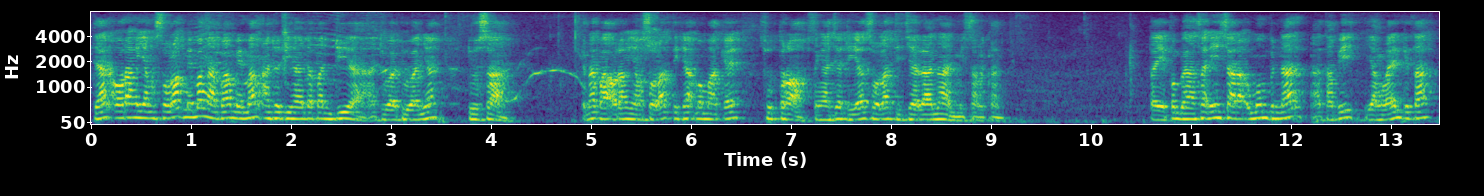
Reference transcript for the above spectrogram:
dan orang yang sholat memang apa? Memang ada di hadapan dia. Dua-duanya dosa. Kenapa orang yang sholat tidak memakai sutra? Sengaja dia sholat di jalanan misalkan. Tapi pembahasan ini secara umum benar, nah, tapi yang lain kita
